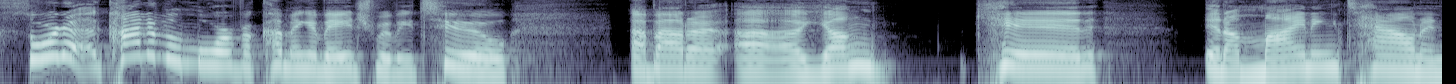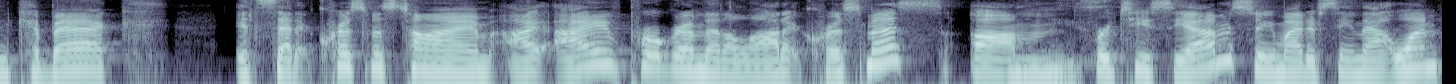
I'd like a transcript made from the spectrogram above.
sort of kind of a more of a coming of age movie too about a, a young kid in a mining town in Quebec. It's set at Christmas time. I, I've programmed that a lot at Christmas um, nice. for TCM, so you might have seen that one.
